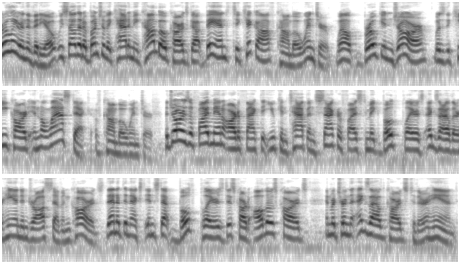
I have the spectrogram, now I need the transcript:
Earlier in the video, we saw that a bunch of Academy combo cards got banned to kick off Combo Winter. Well, Broken Jar was the key card in the last deck of Combo Winter. The Jar is a 5 mana artifact that you can tap and sacrifice to make both players exile their hand and draw 7 cards. Then at the next end step, both players discard all those cards and return the exiled cards to their hand.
